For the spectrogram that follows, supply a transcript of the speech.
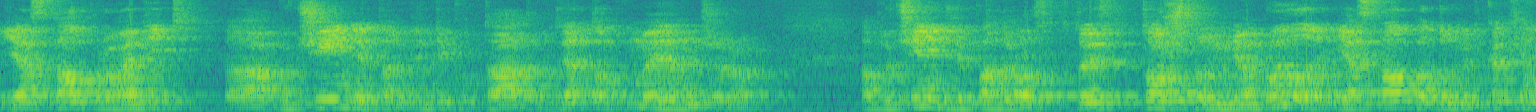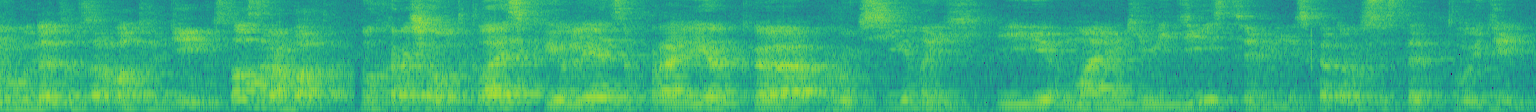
я стал проводить а, обучение там для депутатов, для топ-менеджеров, обучение для подростков. То есть то, что у меня было, я стал подумать, как я могу на этом зарабатывать деньги. Стал зарабатывать. Ну хорошо, вот классика является проверка рутиной и маленькими действиями, из которых состоит твой день.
